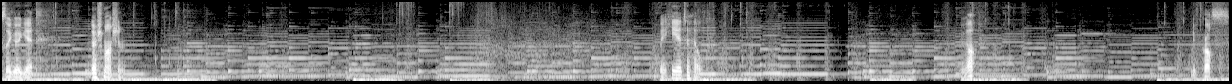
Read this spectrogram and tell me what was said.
Also go get Dithmarschen. We're here to help. Move up. Move across.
